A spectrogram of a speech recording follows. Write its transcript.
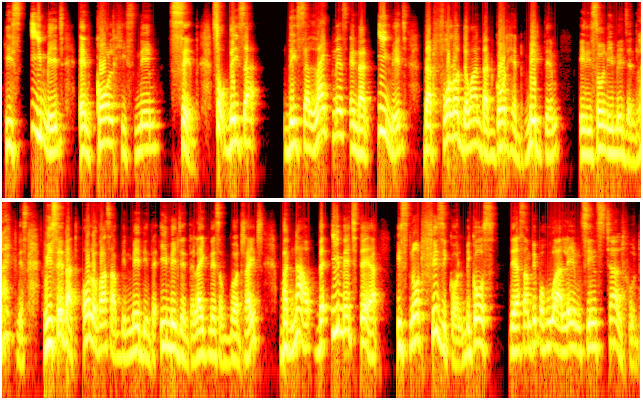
his image and called his name Seth. So there's a there's a likeness and an image that followed the one that God had made them in his own image and likeness. We say that all of us have been made in the image and the likeness of God, right? But now the image there is not physical because there are some people who are lame since childhood,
